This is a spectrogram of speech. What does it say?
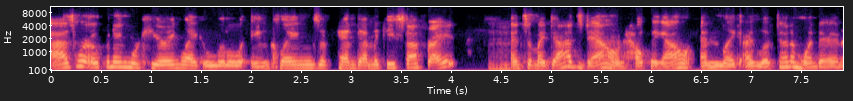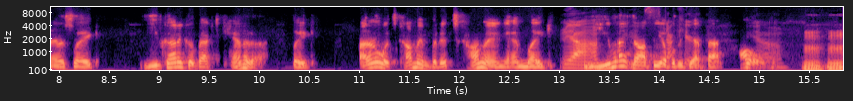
as we're opening, we're hearing like little inklings of pandemic y stuff, right? Mhm. And so my dad's down helping out. And like, I looked at him one day and I was like, you've got to go back to Canada. Like, I don't know what's coming, but it's coming. And like, yeah. you might not be able to here. get back home. Yeah. Mm-hmm.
